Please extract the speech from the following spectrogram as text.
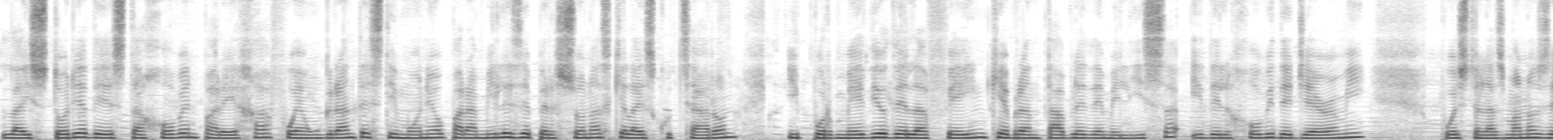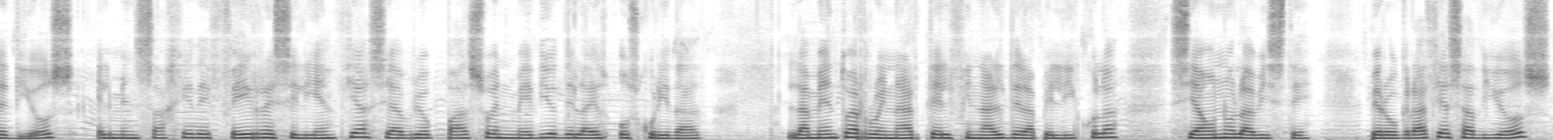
la historia de esta joven pareja fue un gran testimonio para miles de personas que la escucharon y por medio de la fe inquebrantable de Melissa y del hobby de Jeremy, puesto en las manos de Dios, el mensaje de fe y resiliencia se abrió paso en medio de la oscuridad. Lamento arruinarte el final de la película si aún no la viste, pero gracias a Dios,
